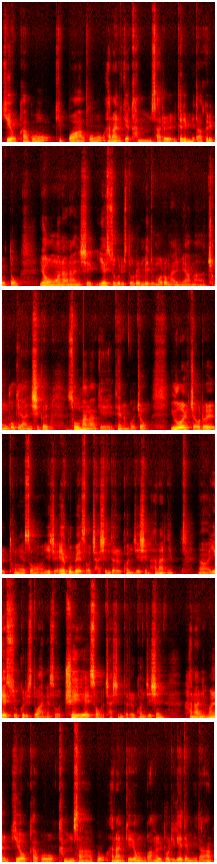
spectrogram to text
기억하고 기뻐하고 하나님께 감사를 드립니다. 그리고 또 영원한 안식 예수 그리스도를 믿음으로 말미암아 천국의 안식을 소망하게 되는 거죠. 6월절을 통해서 이제 애굽에서 자신들을 건지신 하나님 어, 예수 그리스도 안에서 죄에서 자신들을 건지신 하나님을 기억하고 감사하고 하나님께 영광을 돌리게 됩니다.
